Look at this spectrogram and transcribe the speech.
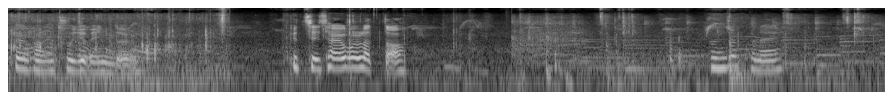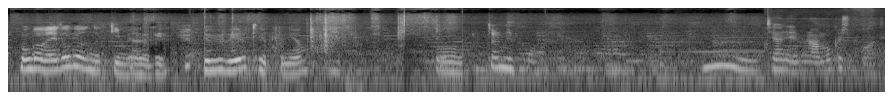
카페 가는 두 여인들. 그치, 잘 골랐다. 완전 크네. 뭔가 외국에 온 느낌이야, 여기. 여기 왜 이렇게 예쁘냐? 어, 짱 예뻐. 음, 제한이 일본 안 먹고 싶은 것 같아.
